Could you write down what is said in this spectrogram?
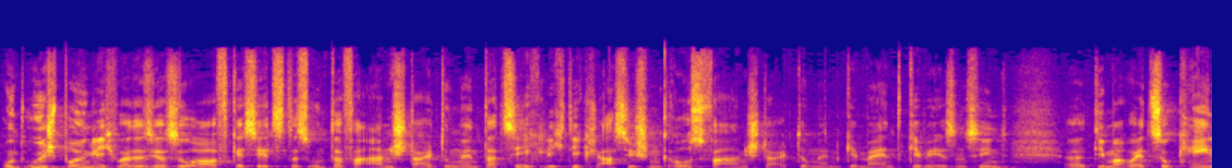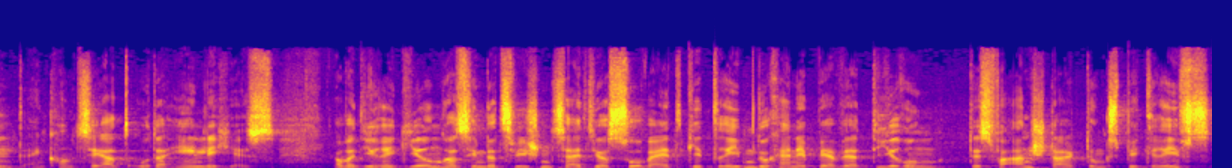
und ursprünglich war das ja so aufgesetzt, dass unter Veranstaltungen tatsächlich die klassischen Großveranstaltungen gemeint gewesen sind, äh, die man halt so kennt, ein Konzert oder ähnliches. Aber die Regierung hat es in der Zwischenzeit ja so weit getrieben durch eine Pervertierung des Veranstaltungsbegriffs,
